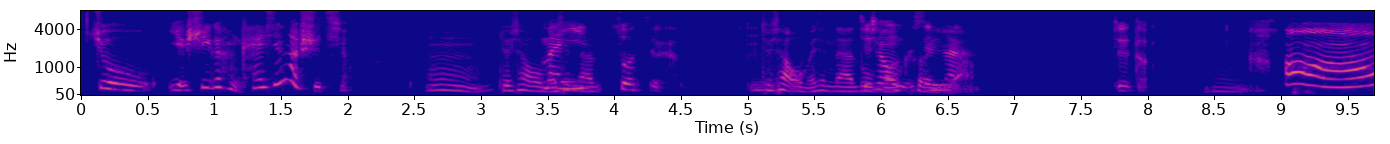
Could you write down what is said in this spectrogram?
就也是一个很开心的事情。嗯，就像我们现在做起来了，就像我们现在录播课一样。对的。嗯。哦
